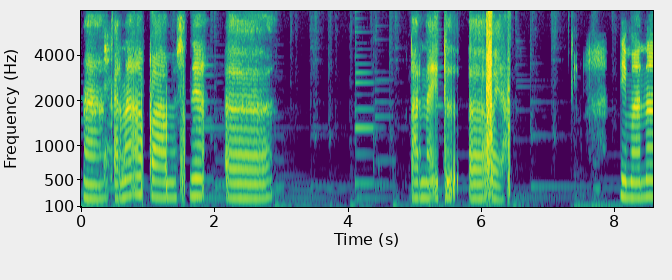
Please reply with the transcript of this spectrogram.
nah karena apa? Maksudnya eh karena itu eh, apa ya? Di mana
